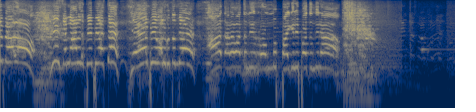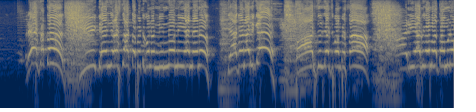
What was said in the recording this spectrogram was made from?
సింహాలు! ఈ సింహాలకు బీపీ వస్తే ఏపీ వణుకుతుంది. ఆ తర్వాత నీ రొమ్ము పగిలిపోతుందిరా. రే సర్దార్! ఈ డేంజరస్ తాత పెట్టుకున్న నిన్ను నీ నేను తెగ నరికి పార్సిల్ చేసి పంపిస్తా. మర్యాదగా మా తమ్ముడు!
